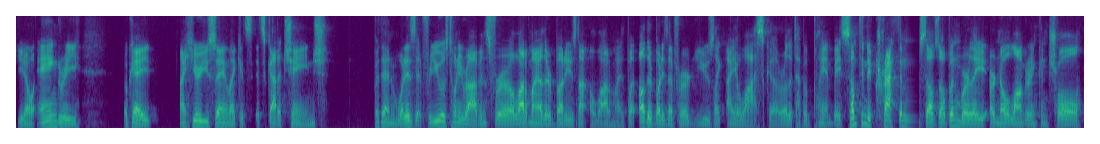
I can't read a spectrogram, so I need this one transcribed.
you know, angry. Okay, I hear you saying like it's it's got to change but then what is it for you as Tony Robbins? For a lot of my other buddies, not a lot of my, but other buddies I've heard use like ayahuasca or other type of plant based, something to crack themselves open where they are no longer in control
